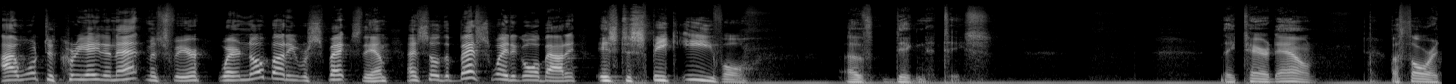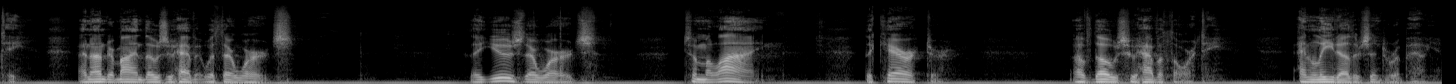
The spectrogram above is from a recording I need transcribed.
I want to create an atmosphere where nobody respects them. And so the best way to go about it is to speak evil of dignities. They tear down authority and undermine those who have it with their words. They use their words to malign the character of those who have authority and lead others into rebellion.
